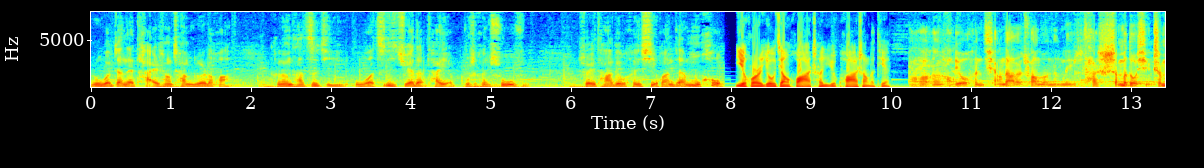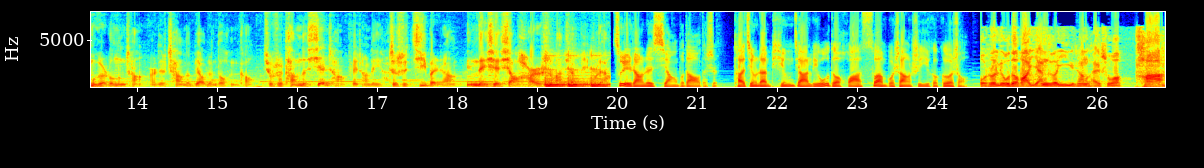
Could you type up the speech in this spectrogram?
如果站在台上唱歌的话。可能他自己，我自己觉得他也不是很舒服，所以他就很喜欢在幕后。一会儿又将华晨宇夸上了天，画画很好，有很强大的创作能力，他什么都行，什么歌都能唱，而且唱的标准都很高。就是他们的现场非常厉害，这是基本上那些小孩是完全比不了。最让人想不到的是，他竟然评价刘德华算不上是一个歌手。我说刘德华严格意义上来说，他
